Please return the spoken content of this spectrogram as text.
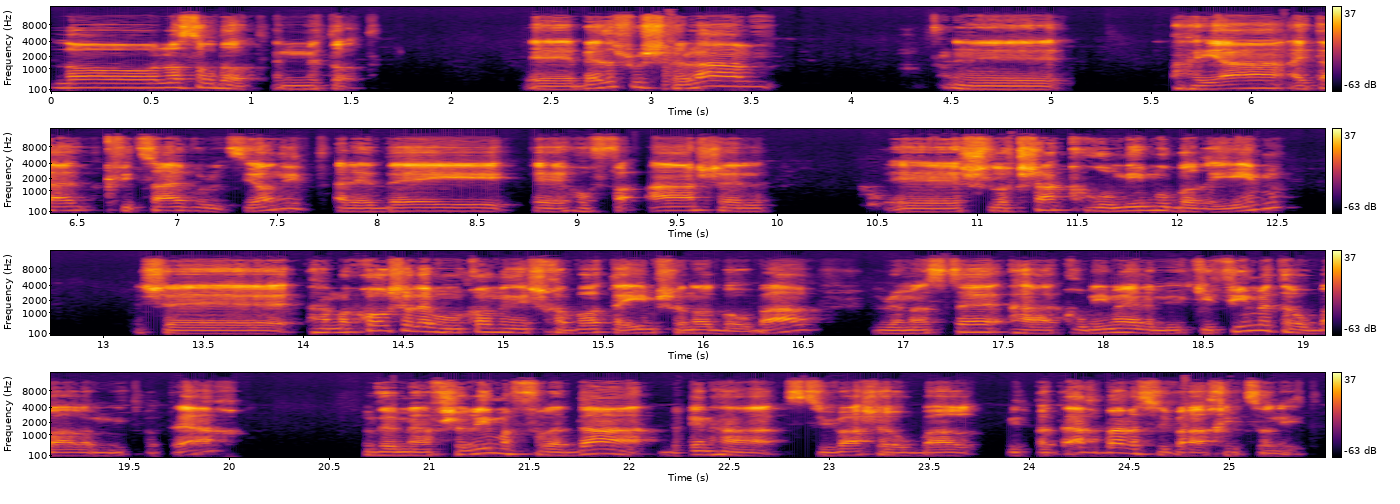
לא, לא שורדות, הן מתות. אה, באיזשהו שלב, אה, היה, הייתה קפיצה אבולוציונית על ידי אה, הופעה של אה, שלושה קרומים עובריים, שהמקור שלהם הוא כל מיני שכבות תאים שונות בעובר, ולמעשה הקרומים האלה מקיפים את העובר המתפתח, ומאפשרים הפרדה בין הסביבה שהעובר מתפתח בה לסביבה החיצונית.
